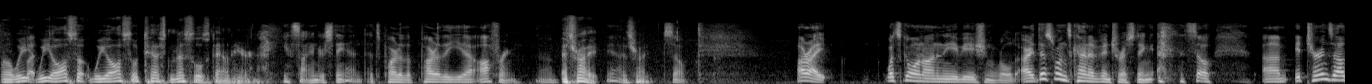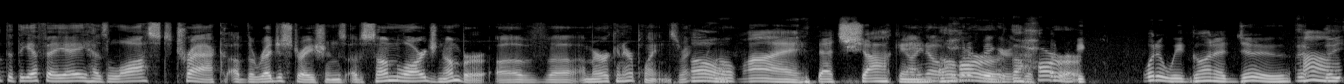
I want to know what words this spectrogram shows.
Well, we, But- we also we also test missiles down here. yes, I understand. That's part of the part of the uh, offering. Um, That's right. Yeah. That's right. So, all right, what's going on in the aviation world? All right, this one's kind of interesting. so, um, it turns out that the FAA has lost track of the registrations of some large number of uh, American airplanes. Right? Oh my, that's shocking. I know. The Who horror. The horror. What are we gonna do? The, Ah, the,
